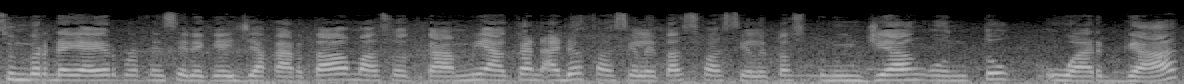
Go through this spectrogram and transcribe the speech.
sumber daya air Provinsi DKI Jakarta. Maksud kami akan ada fasilitas-fasilitas penunjang untuk warga,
